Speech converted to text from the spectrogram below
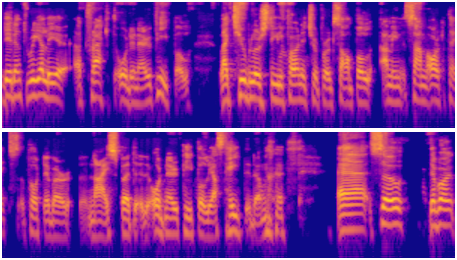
didn't really attract ordinary people like tubular steel furniture, for example. I mean, some architects thought they were nice, but ordinary people just hated them. uh, so there were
